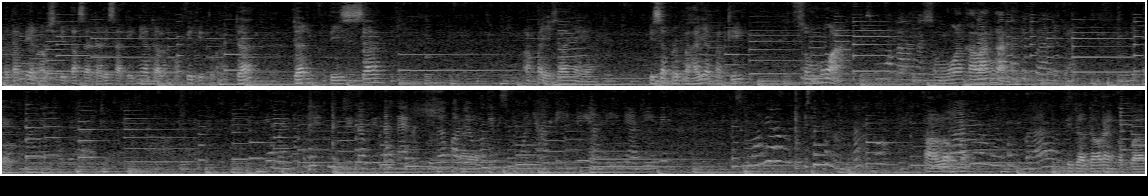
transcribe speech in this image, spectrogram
Tetapi yang harus kita sadari saat ini adalah covid itu ada dan bisa apa ya istilahnya ya bisa berbahaya bagi semua semua kalangan. semua kalangan kalau dia omongin semuanya anti ini anti ini anti ini. Semuanya orang bisa kena kok. Kalau ada orang yang kebal. tidak ada orang yang kebal.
